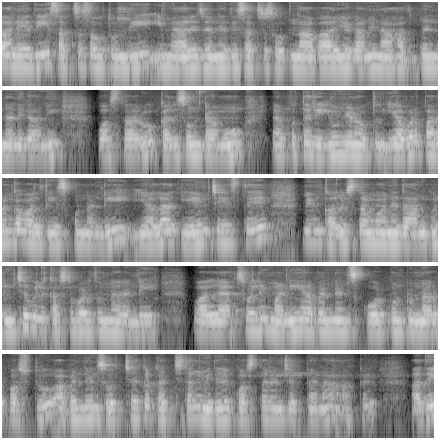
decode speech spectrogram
అనేది సక్సెస్ అవుతుంది ఈ మ్యారేజ్ అనేది సక్సెస్ అవుతుంది నా భార్య కానీ నా హస్బెండ్ అని కానీ వస్తారు కలిసి ఉంటాము. లేకపోతే రీయూనియన్ అవుతుంది. ఎవరి పరంగా వాళ్ళు తీసుకునండి ఎలా ఏం చేస్తే మేము కలుస్తాము అనే దాని గురించి వీళ్ళు కష్టపడుతున్నారండి. వాళ్ళు యాక్చువల్లీ మనీ అబెండెన్స్ కోరుకుంటున్నారు. ఫస్ట్ అబెండెన్స్ వచ్చాక ఖచ్చితంగా మీ దగ్గరికి వస్తారని చెప్పానా? అక్కడ అదే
